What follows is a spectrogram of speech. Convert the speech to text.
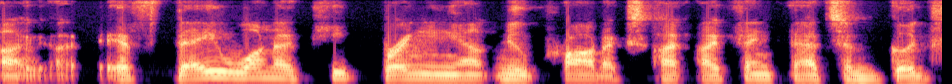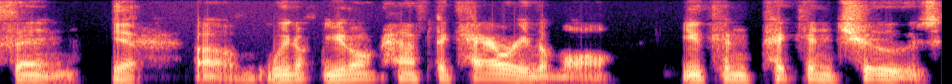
I if they want to keep bringing out new products, I, I, think that's a good thing. Yeah. Uh, we don't. You don't have to carry them all. You can pick and choose.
